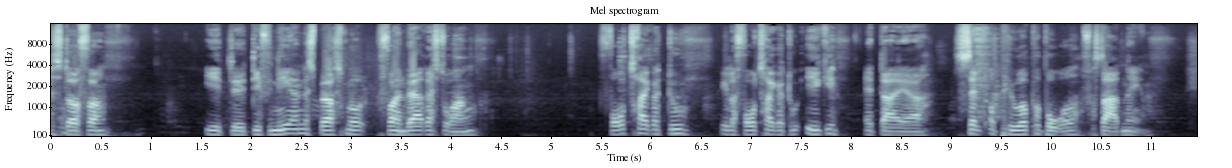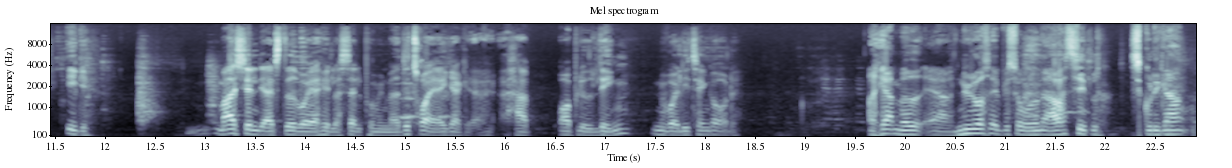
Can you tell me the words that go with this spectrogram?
Christoffer, et øh, definerende spørgsmål for enhver restaurant. Foretrækker du, eller foretrækker du ikke, at der er salt og peber på bordet fra starten af? Ikke. Meget sjældent, jeg er et sted, hvor jeg hælder salt på min mad. Det tror jeg ikke, jeg har oplevet længe, nu hvor jeg lige tænker over det. Og hermed er nytårsepisoden af arbejdstitel skudt i gang.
